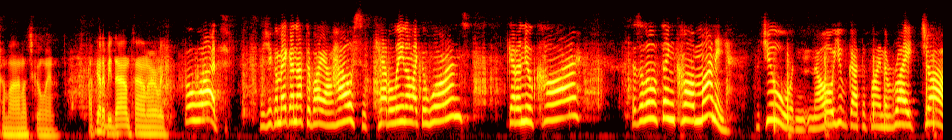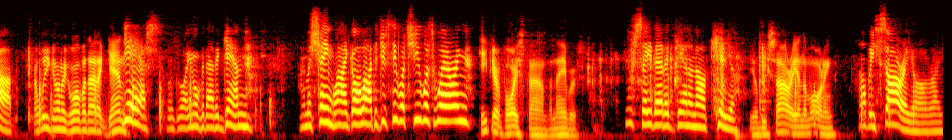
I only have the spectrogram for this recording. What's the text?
come on, let's go in. I've got to be downtown early. For what? Because you can make enough to buy a house at Catalina like the Warrens? Get a new car? There's a little thing called money. But you wouldn't know. You've got to find the right job. Are we going to go over that again? Yes, we're going over that again. I'm ashamed when I go out. Did you see what she was wearing? Keep your voice down, the neighbors. You say that again and I'll kill you. You'll be sorry in the morning. I'll be sorry, all right.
